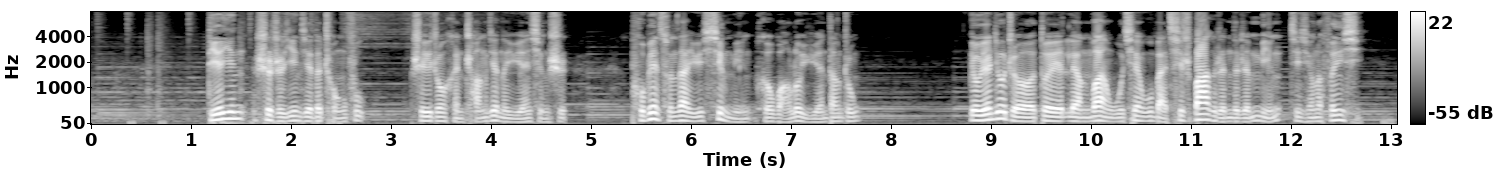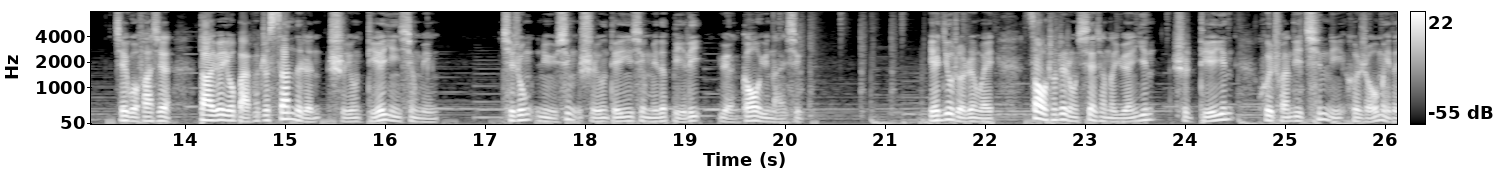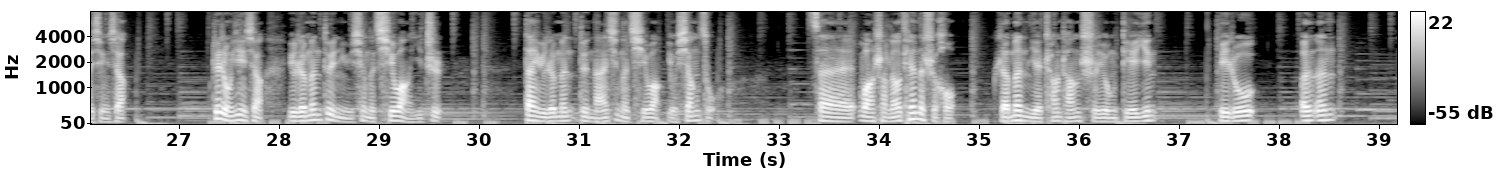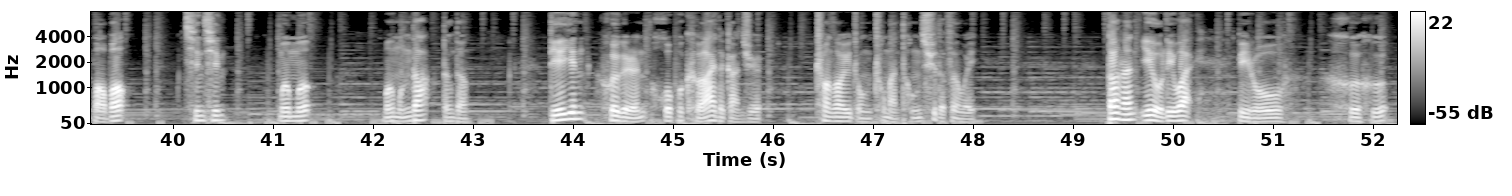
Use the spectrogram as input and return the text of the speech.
叠音是指音节的重复，是一种很常见的语言形式，普遍存在于姓名和网络语言当中。有研究者对两万五千五百七十八个人的人名进行了分析，结果发现大约有百分之三的人使用叠音姓名，其中女性使用叠音姓名的比例远高于男性。研究者认为，造成这种现象的原因是叠音会传递亲昵和柔美的形象，这种印象与人们对女性的期望一致，但与人们对男性的期望又相左。在网上聊天的时候，人们也常常使用叠音，比如“嗯嗯”“宝宝”“亲亲”“么么”“萌萌哒”等等。叠音会给人活泼可爱的感觉，创造一种充满童趣的氛围。当然，也有例外，比如。呵呵，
